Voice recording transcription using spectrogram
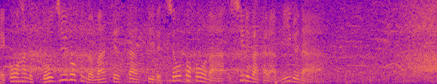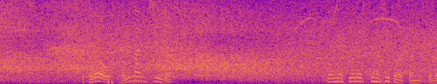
え後半です。55分のマンチェスターシティです。ショートコーナーシルバからミルナー。これをフェルナンジーニョこれね強力なシュートだったんですけど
